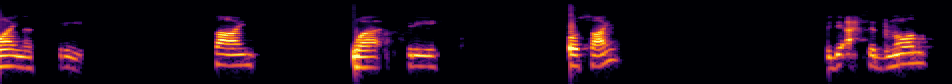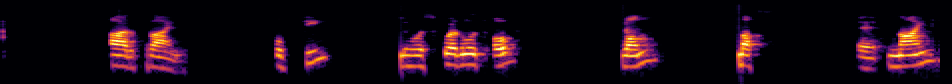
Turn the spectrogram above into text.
minus 3 sine و 3 كو sine بدي أحسب norm r prime of t اللي هو square root of 1 plus 9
